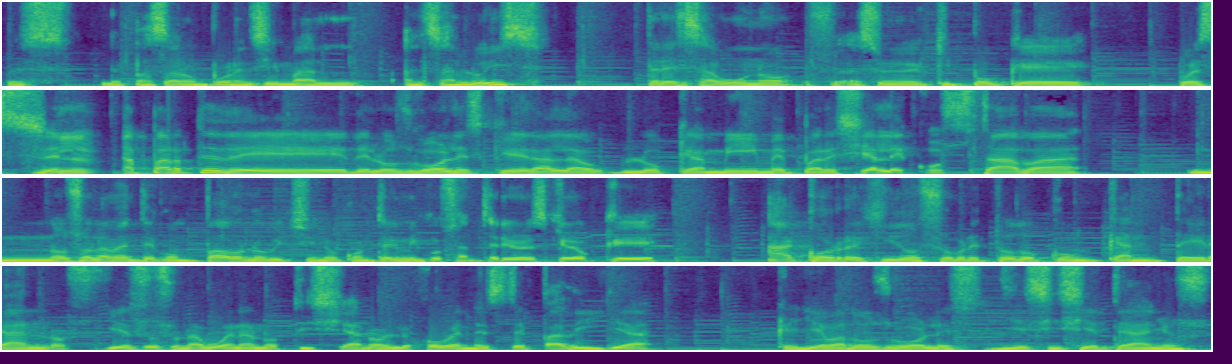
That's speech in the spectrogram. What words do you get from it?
pues le pasaron por encima al, San Luis. 3 a 1, es un equipo que pues en la parte de, los goles, que era lo, que a mí me parecía le costaba, no solamente con Paunovic, sino con técnicos anteriores, creo que ha corregido sobre todo con canteranos, y eso es una buena noticia, ¿no? El joven este Padilla, que lleva dos goles, 17 años,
